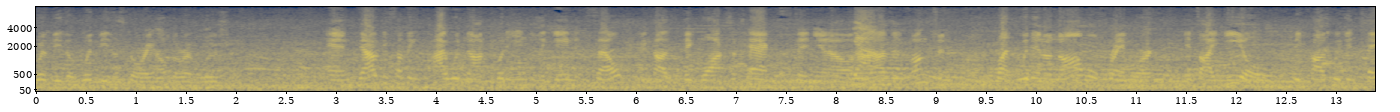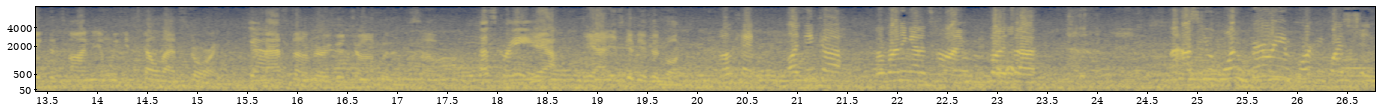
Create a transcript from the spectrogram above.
would be the would be the story of the revolution. And that would be something I would not put into the game itself because big blocks of text and you know how does it function. But within a novel framework, it's ideal because we can take the time and we can tell that story. Yeah. And Matt's done a very good job with it. So That's great. yeah, yeah, it's gonna be a good book. Okay. Well, I think uh, we're running out of time, but uh, I ask you one very important question.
